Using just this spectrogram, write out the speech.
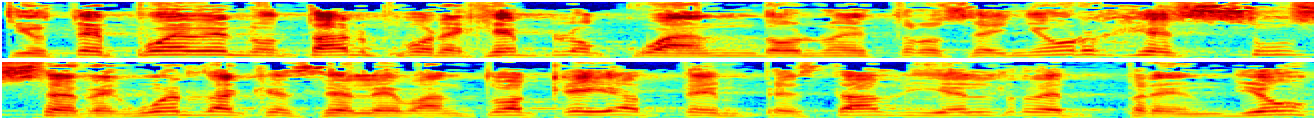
que usted puede notar, por ejemplo, cuando nuestro Señor Jesús se recuerda que se levantó aquella tempestad y él reprendió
